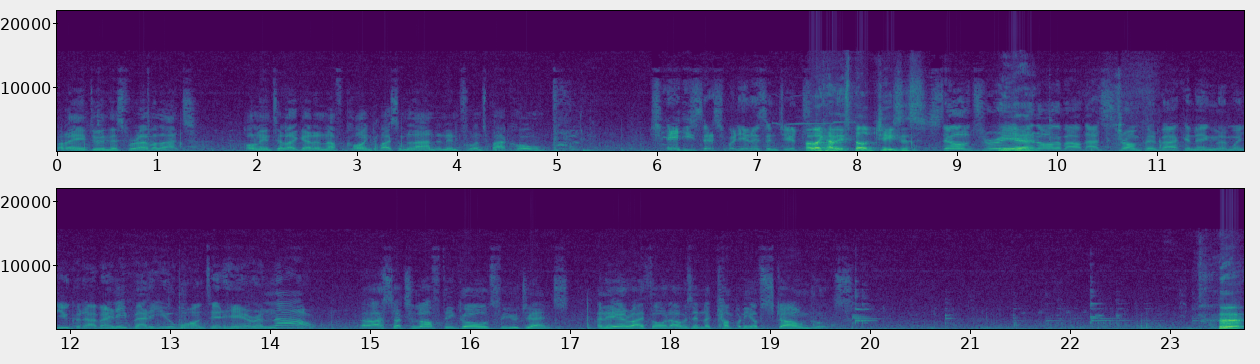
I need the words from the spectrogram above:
But I ain't doing this forever, lads. Only until I get enough coin to buy some land and influence back home. Jesus, will you listen to your I like how they spelled Jesus. Still dreaming Yeah. on about that strumpet back in England when you could have any better you wanted here and now. Ah, such lofty goals for you gents. And here I thought I was in the company of scoundrels.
